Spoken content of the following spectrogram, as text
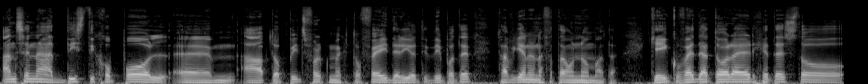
αν σε ένα αντίστοιχο poll εμ, από το Pitchfork μέχρι το Fader ή οτιδήποτε θα βγαίνουν αυτά τα ονόματα. Και η κουβέντα τώρα έρχεται στο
